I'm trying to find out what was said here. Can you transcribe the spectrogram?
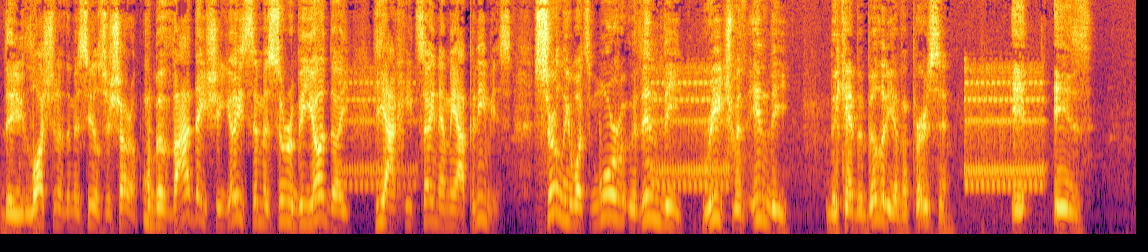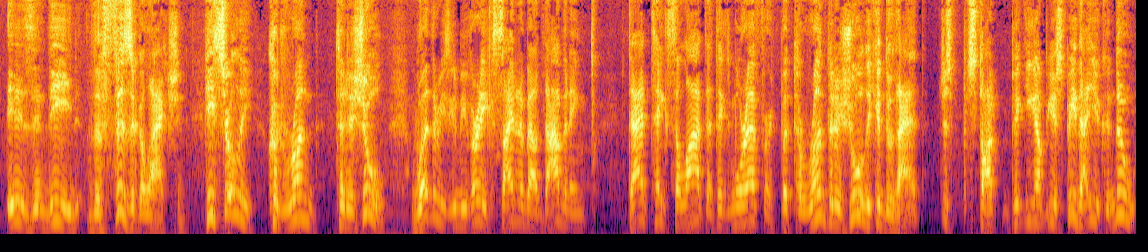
the lashon of the Mesilas Yesharim. Certainly, what's more within the reach, within the the capability of a person, it is is indeed the physical action. He certainly could run to the shul. Whether he's going to be very excited about davening, that takes a lot. That takes more effort. But to run to the shul, he can do that. Just start picking up your speed. That you can do.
